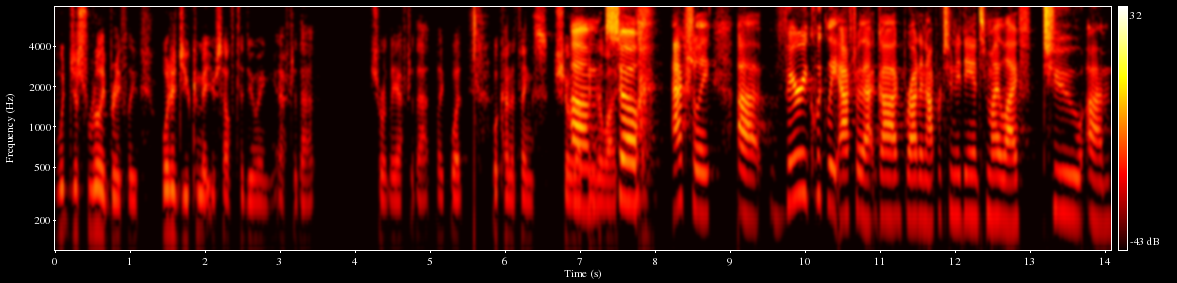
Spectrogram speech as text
what, just really briefly, what did you commit yourself to doing after that? Shortly after that, like what, what kind of things showed up in your Um, life? So, actually, uh, very quickly after that, God brought an opportunity into my life to um,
